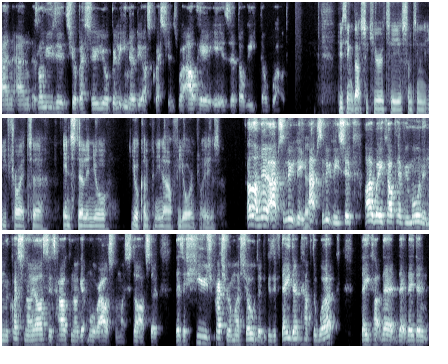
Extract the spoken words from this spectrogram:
and and as long as you do it's your best to your ability, nobody asks questions. Well, out here, it is a dog eat dog world. Do you think that security is something that you've tried to instill in your your company now for your employees? Oh no, absolutely, yeah. absolutely. So I wake up every morning, and the question I ask is, how can I get more hours for my staff? So there's a huge pressure on my shoulder because if they don't have the work, they cut their they, they don't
